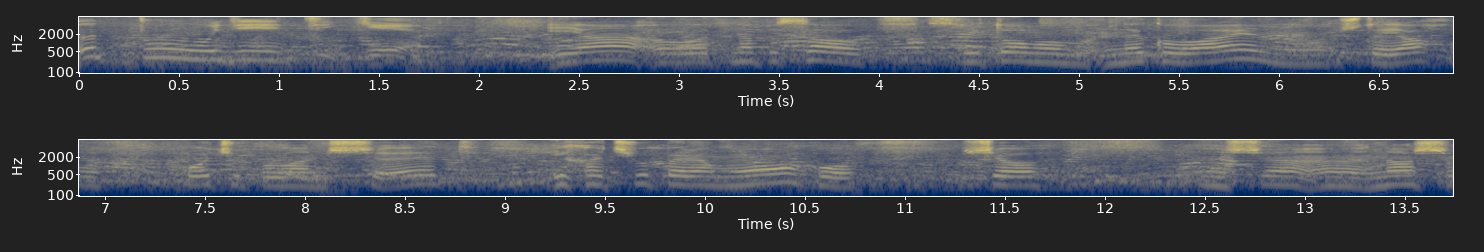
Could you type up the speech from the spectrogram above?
Оту дітки. Я от написав святому Миколаю, що я хочу планшет і хочу перемогу, що, що е, наші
